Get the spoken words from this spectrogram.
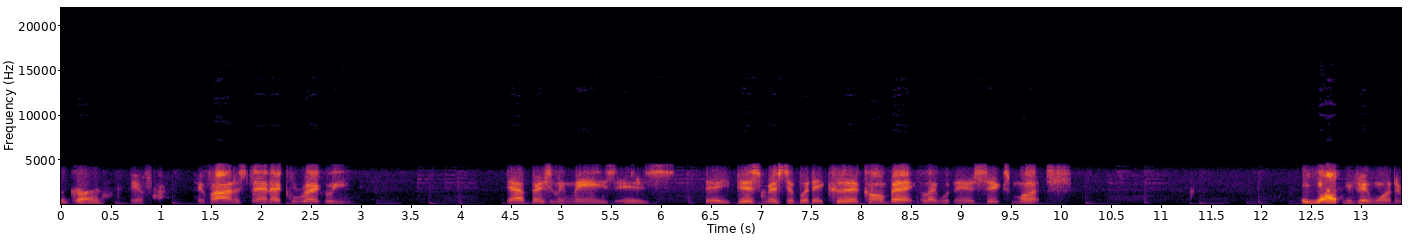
Okay. if if I understand that correctly, that basically means is they dismissed it, but they could come back like within six months Exactly. if they want to.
